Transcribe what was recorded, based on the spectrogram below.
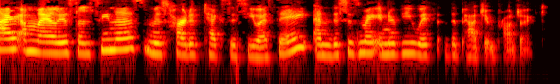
Hi, I'm Maelia Salcines, Miss Heart of Texas USA, and this is my interview with the Pageant Project.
